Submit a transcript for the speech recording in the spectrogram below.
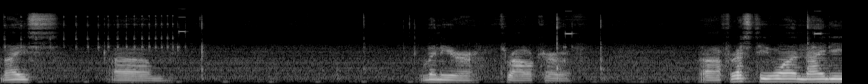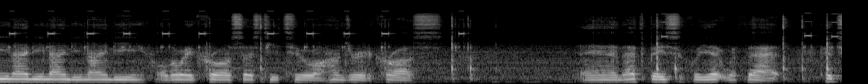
nice um, linear throttle curve. Uh, for ST1 90 90 90 90 all the way across ST2 100 across. And that's basically it with that. Pitch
